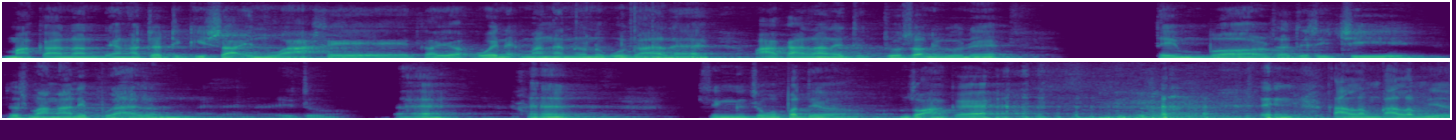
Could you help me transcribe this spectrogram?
makanan yang ada di kisain wahid. Kaya kowe nek mangan ngono kuwi kan eh makanane didosok ning gone tembol dadi siji terus mangane bareng. Itu. Eh sing cepet ya untuk akeh. Sing kalem-kalem ya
